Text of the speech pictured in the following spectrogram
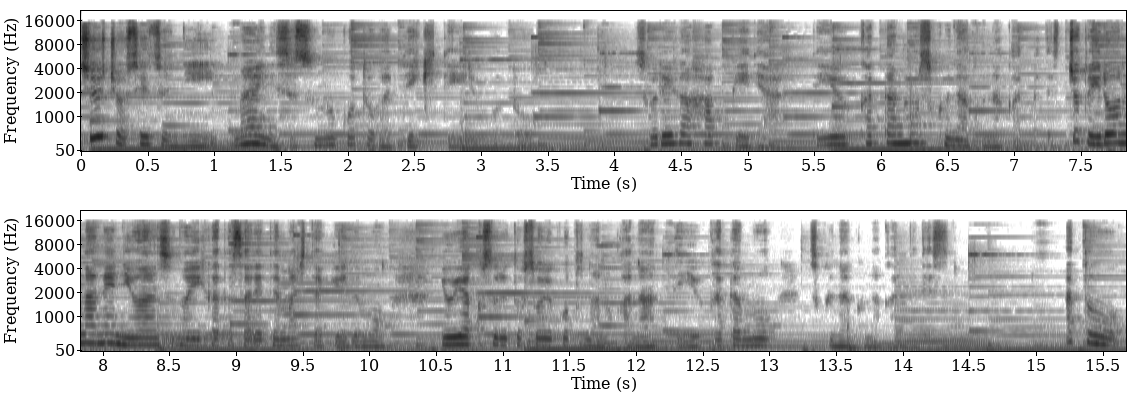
躊躇せずに前に進むことができていることそれがハッピーであるっていう方も少なくなかったちょっといろんなねニュアンスの言い方されてましたけれども要約するとそういうことなのかなっていう方も少なくなかったです。あと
